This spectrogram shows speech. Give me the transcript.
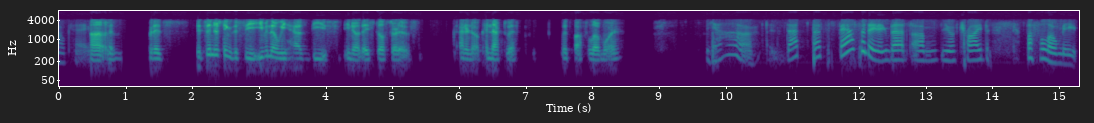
Okay. Um, but, it's it's interesting to see, even though we have beef, you know, they still sort of, I don't know, connect with with buffalo more. Yeah, that that's fascinating. That um, you have tried buffalo meat,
